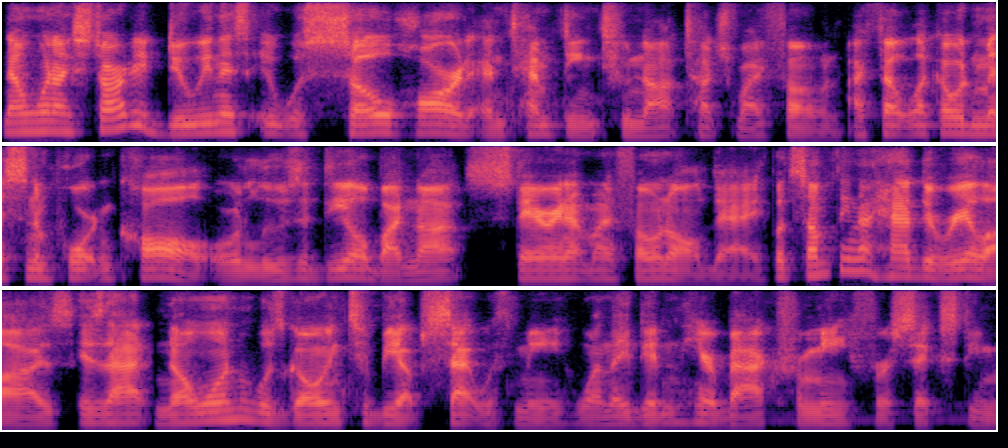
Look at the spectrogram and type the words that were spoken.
Now, when I started doing this, it was so hard and tempting to not touch my phone. I felt like I would miss an important call or lose a deal by not staring at my phone all day. But something I had to realize is that no one was going to be upset with me when they didn't hear back from me for 60 minutes.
